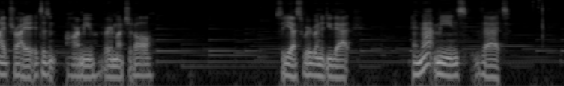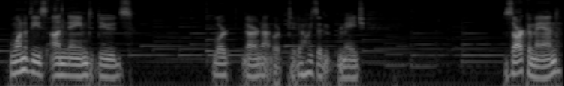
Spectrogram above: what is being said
I've tried it. It doesn't harm you very much at all. So yes, we're going to do that. And that means that one of these unnamed dudes, Lord, or not Lord Potato, he's a mage, Zarkamand,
